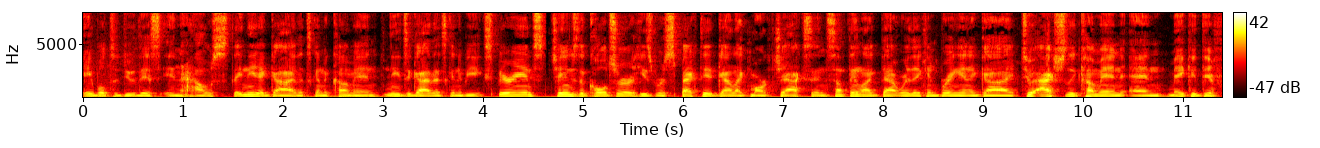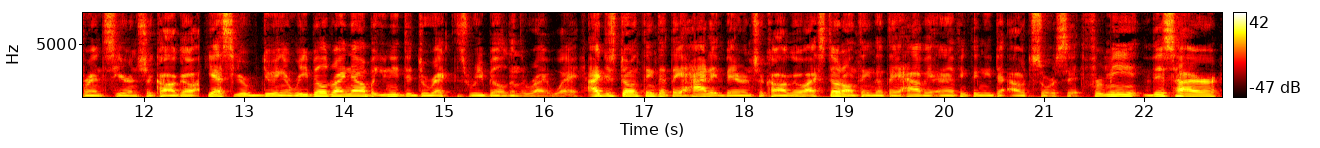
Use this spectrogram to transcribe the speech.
able to do this in house. They need a guy that's going to come in, needs a guy that's going to be experienced, change the culture. He's respected, guy like Mark Jackson, something like that, where they can bring in a guy to actually come in and make a difference here in Chicago. Yes, you're doing a rebuild right now, but you need to direct this rebuild in the right way. I just don't think that they had it there in Chicago. I still don't think that they have it, and I think they need to outsource it. For me, this hire,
